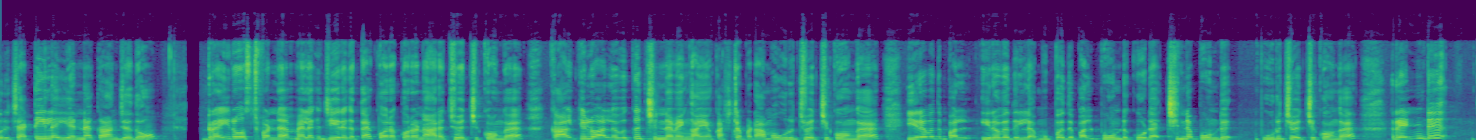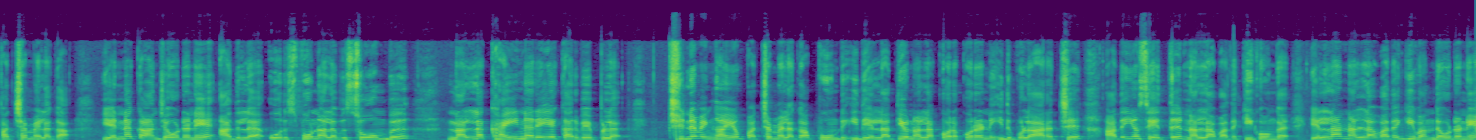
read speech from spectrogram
ஒரு சட்டியில் எண்ணெய் காஞ்சதும் ட்ரை ரோஸ்ட் பண்ண மிளகு ஜீரகத்தை கொர கொரன்னு அரைச்சி வச்சுக்கோங்க. கால் கிலோ அளவுக்கு சின்ன வெங்காயம் கஷ்டப்படாமல் உரிச்சு வச்சுக்கோங்க. இருபது பல் இருபது இல்லை முப்பது பல் பூண்டு கூட சின்ன பூண்டு உரிச்சு வச்சுக்கோங்க. ரெண்டு பச்சை மிளகாய் எண்ணெய் காஞ்ச உடனே அதில் ஒரு ஸ்பூன் அளவு சோம்பு நல்ல கை நிறைய கருவேப்பிலை சின்ன வெங்காயம் பச்சை மிளகாய் பூண்டு இது எல்லாத்தையும் நல்லா கொர கொரன்னு இது போல் அரைச்சி அதையும் சேர்த்து நல்லா வதக்கிக்கோங்க. எல்லாம் நல்லா வதங்கி வந்த உடனே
